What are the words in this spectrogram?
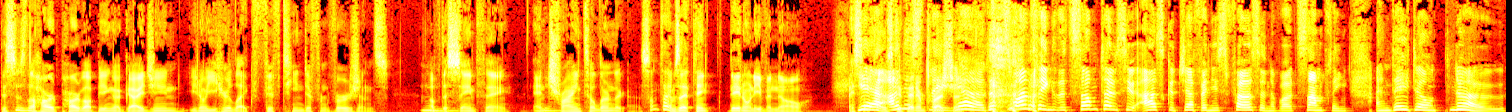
This is the hard part about being a gaijin. You know, you hear like 15 different versions of the mm. same thing and yeah. trying to learn the sometimes i think they don't even know I yeah, honestly, that impression. Yeah, that's one thing that sometimes you ask a Japanese person about something and they don't know.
